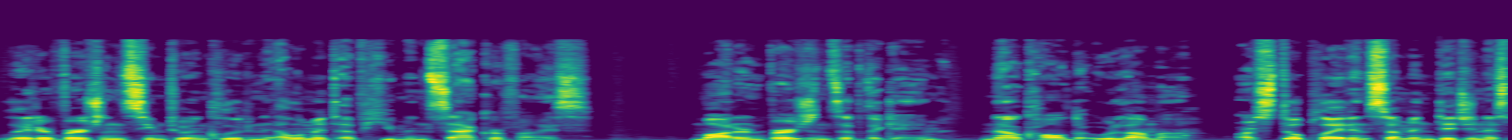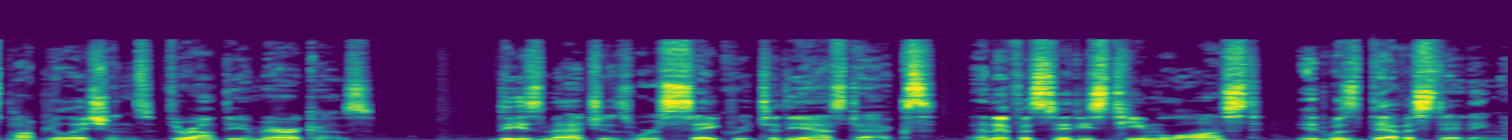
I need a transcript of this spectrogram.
later versions seem to include an element of human sacrifice. Modern versions of the game, now called Ulama, are still played in some indigenous populations throughout the Americas. These matches were sacred to the Aztecs, and if a city's team lost, it was devastating.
